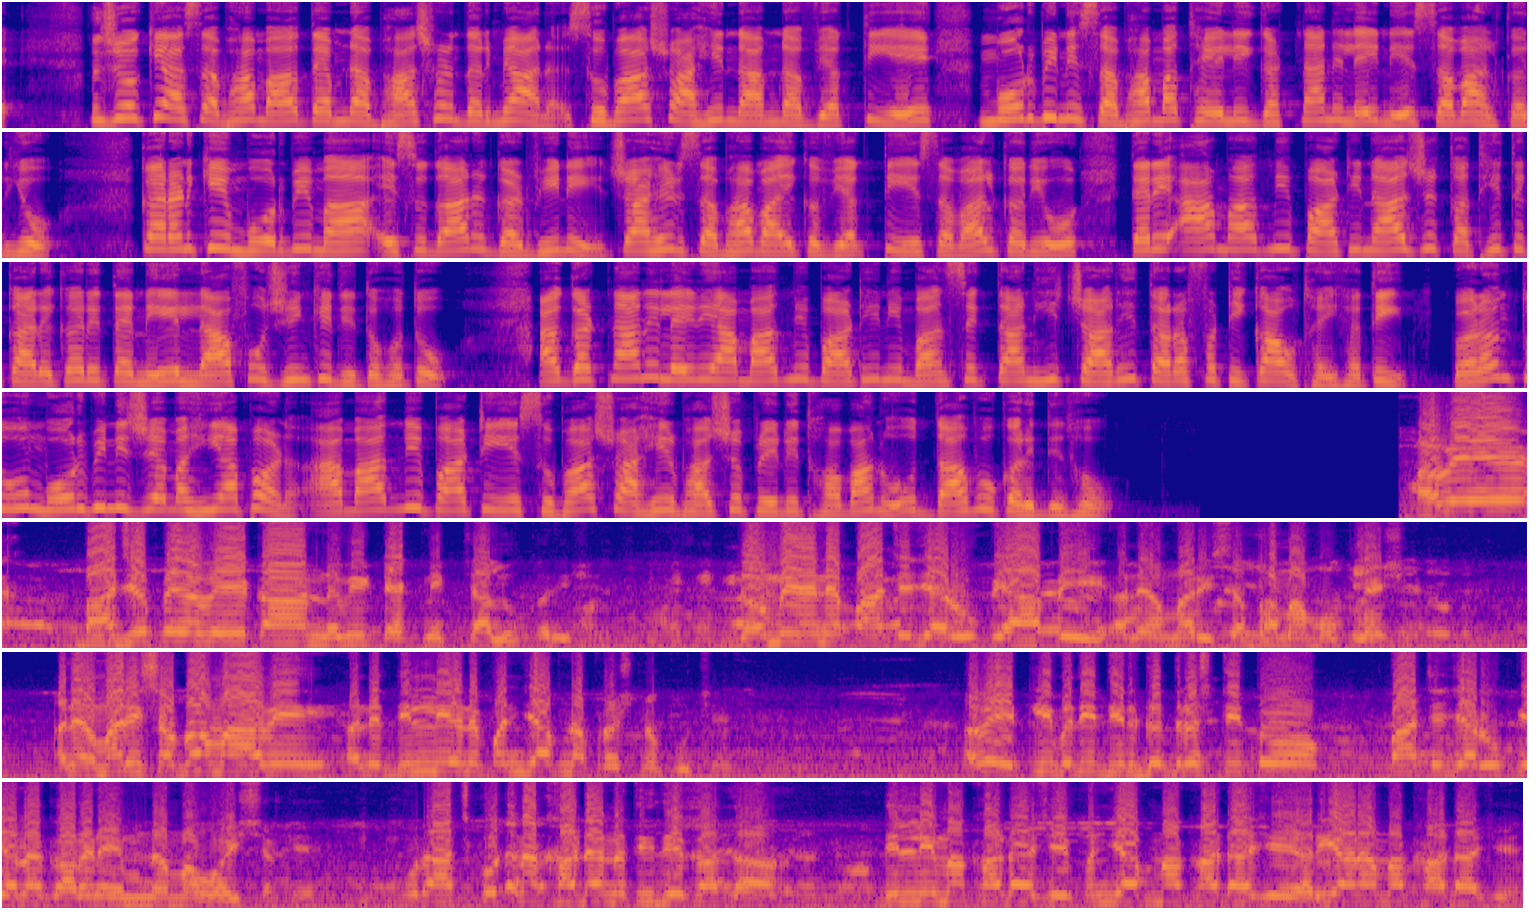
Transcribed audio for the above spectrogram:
જો કે આ સભામાં તેમના ભાષણ દરમિયાન સુભાષ આહિર નામના વ્યક્તિએ મોરબીની સભામાં થયેલી ઘટનાને લઈને સવાલ કર્યો. કારણ કે મોરબીમાં એસુદાન ગઢવીને જાહેર સભામાં એક વ્યક્તિએ સવાલ કર્યો, ત્યારે આમ આદમી પાર્ટીના જ કથિત કાર્યકરે તેને લાફો ઝીંકી દીધો હતો. આ ઘટનાને લઈને આમ આદમી પાર્ટીની માનસિકતાની ચારે તરફ ટીકાઓ થઈ હતી. પરંતુ મોરબીની જેમ અહીંયા પણ આમ આદમી પાર્ટીએ સુભાષ આહિર ભાજપ પ્રેરિત હોવાનો દાવો કરી દીધો. હવે ભાજપે હવે એક આ નવી ટેકનિક ચાલુ કરી છે. ગમે એને પાંચ હજાર રૂપિયા આપી અને અમારી સભામાં મોકલે છે. અને અમારી સભામાં આવી અને દિલ્હી અને પંજાબના પ્રશ્ન પૂછે હવે એટલી બધી દીર્ઘદ્રષ્ટિ તો પાંચ હજાર રૂપિયાના કારણે એમનામાં હોઈ શકે. રાજકોટના ખાડા નથી દેખાતા. દિલ્હીમાં ખાડા છે, પંજાબમાં ખાડા છે, હરિયાણામાં ખાડા છે.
